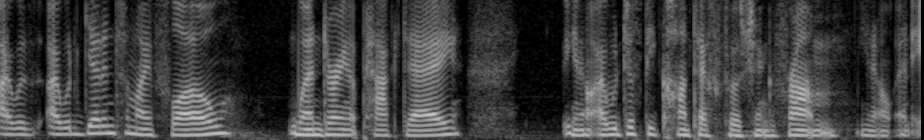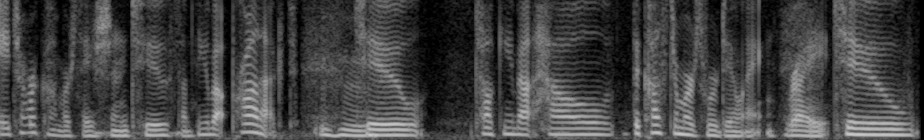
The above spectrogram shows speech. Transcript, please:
I was I would get into my flow when during a packed day you know, I would just be context switching from, you know, an HR conversation to something about product to talking about how the customers were doing. Right. To,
